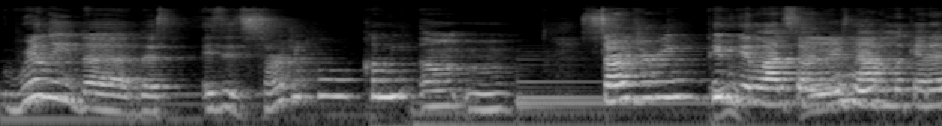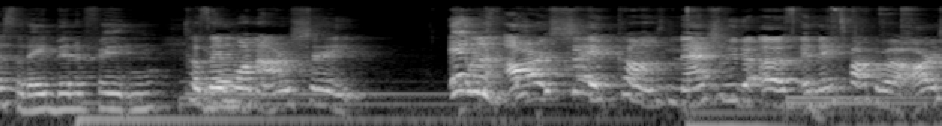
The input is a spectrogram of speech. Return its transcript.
really the the is it surgical commu- um mm, surgery? People get a lot of surgeries now to look at us, so they benefiting because they want our shape. It was our shape comes naturally to us, and they talk about our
